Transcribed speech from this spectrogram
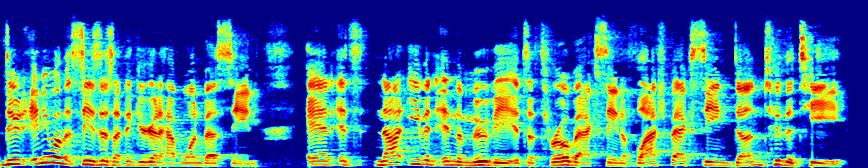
dude, anyone that sees this, I think you're gonna have one best scene. And it's not even in the movie, it's a throwback scene, a flashback scene done to the T.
